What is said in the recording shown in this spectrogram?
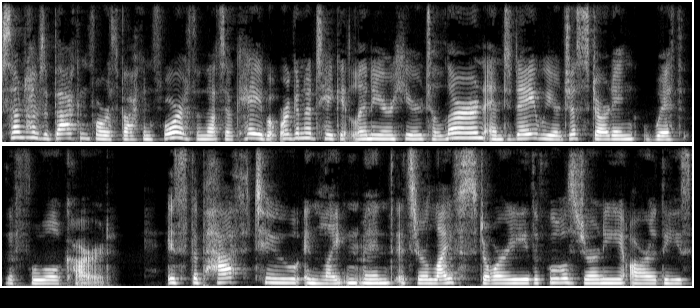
sometimes a back and forth, back and forth, and that's okay. But we're going to take it linear here to learn. And today we are just starting with the Fool card. It's the path to enlightenment. It's your life story. The Fool's Journey are these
